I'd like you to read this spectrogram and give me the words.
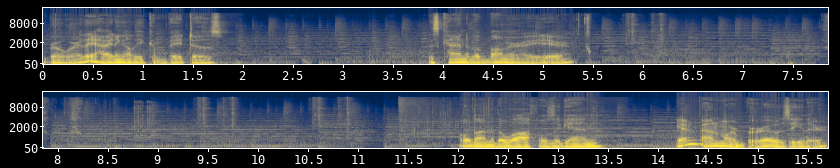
Bro, where are they hiding all the Konpeitos? This kind of a bummer right here. Hold on to the waffles again. We haven't found more bros either.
